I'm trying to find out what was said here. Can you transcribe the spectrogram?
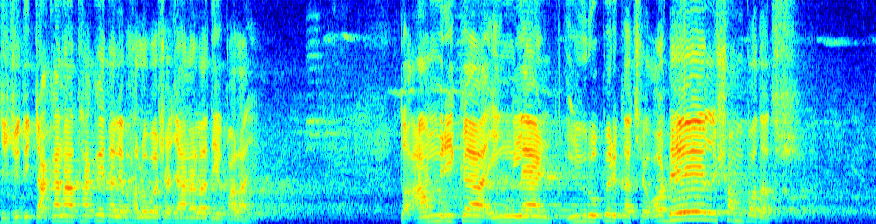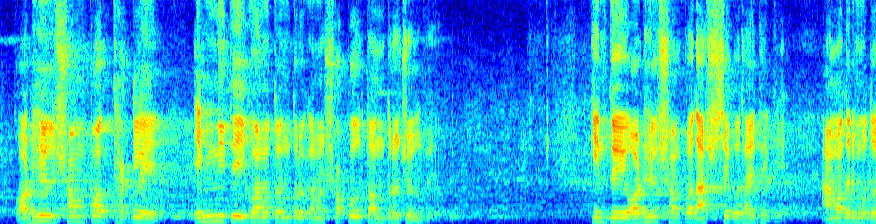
যে যদি টাকা না থাকে তাহলে ভালোবাসা জানালা দিয়ে পালায়। তো আমেরিকা, ইংল্যান্ড, ইউরোপের কাছে অঢেল সম্পদ আছে। অঢেল সম্পদ থাকলে এমনিতেই গণতন্ত্র কেন সকল তন্ত্র চলবে? কিন্তু এই অঢেল সম্পদ আসছে কোথায় থেকে? আমাদের মতো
